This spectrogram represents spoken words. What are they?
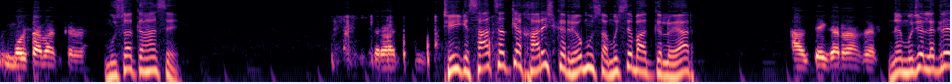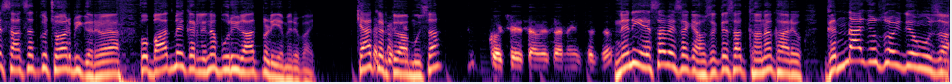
मूसा बात कर रहा मूसा कहाँ से? ठीक है साथ साथ क्या खारिश कर रहे हो मूसा? मुझसे बात कर लो यार। आपसे कर रहा हूँ सर। नहीं मुझे लग रहा है साथ साथ कुछ और भी कर रहे हो यार। वो बाद में कर लेना पूरी रात पड़ी है मेरे भाई। क्या करते हो आप मूसा? कुछ ऐसा वैसा नहीं सोचा नहीं नहीं ऐसा वैसा क्या? हो सकता है साथ खाना खा रहे हो। गंदा क्यों सोचते हो मूसा?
